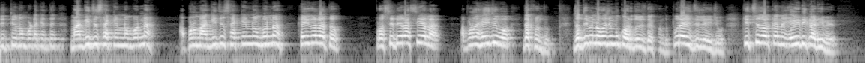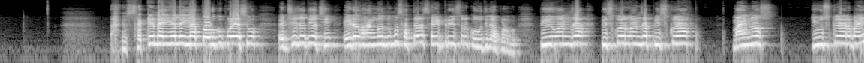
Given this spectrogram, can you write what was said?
দ্বিতীয় নম্বরটা কেতে? মাগিছে সেকেন্ড নম্বর না? আপনার মাগিছে সেকেন্ড নম্বর না? হয়েগলা তো। প্রসিডিওর আসিগলা আপনার হয়ে যাব দেখুন যদি বি নহচ্ছে মু করেদেছি দেখুন পুরা ইজিলি হয়ে যাব কিছু দরকার নেই এইটি কাঢ়বে। সেকেন্ড আই হলে ইয়া তলকু পড়ে আসব এটি যদি অছি এইটা ভাঙ্গন্তু মু সেতবে সেই ট্রিক্সরে কৌলি আপনার পি ওয়ান যা পি স্কোয়ার ওয়ান যা P square minus Q square by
